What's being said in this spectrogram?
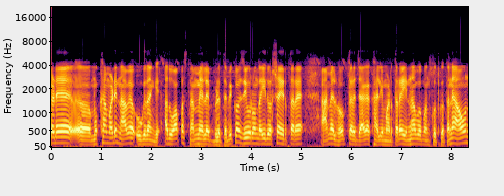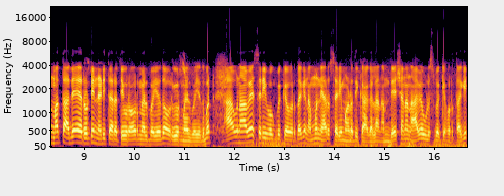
ಕಡೆ ಮುಖ ಮಾಡಿ ನಾವೇ ಉಗ್ದಂಗೆ, ಅದು ವಾಪಸ್ ನಮ್ಮ ಮೇಲೆ ಬೀಳುತ್ತೆ. ಬಿಕಾಸ್ ಇವರು ಒಂದು ಐದು ವರ್ಷ ಇರ್ತಾರೆ, ಆಮೇಲೆ ಹೋಗ್ತಾರೆ, ಜಾಗ ಖಾಲಿ ಮಾಡ್ತಾರೆ, ಇನ್ನೊಬ್ಬ ಬಂದು ಕೂತ್ಕೋತಾನೆ. ಅವ್ನು ಮತ್ತೆ ಅದೇ ರೊಟೀನ್ ನಡೀತಾ ಇರುತ್ತೆ, ಇವ್ರು ಅವ್ರ ಮೇಲೆ ಬೈಯೋದು, ಅವ್ರು ಇವ್ರ ಮೇಲೆ ಬೈಯೋದು. ಬಟ್ ನಾವು ನಾವೇ ಸರಿ ಹೋಗಬೇಕೆ ಹೊರತಾಗಿ ನಮ್ಮನ್ನು ಯಾರು ಸರಿ ಮಾಡೋದಕ್ಕಾಗಲ್ಲ. ನಮ್ಮ ದೇಶನ ನಾವೇ ಉಳಿಸ್ಬೇಕೆ ಹೊರತಾಗಿ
